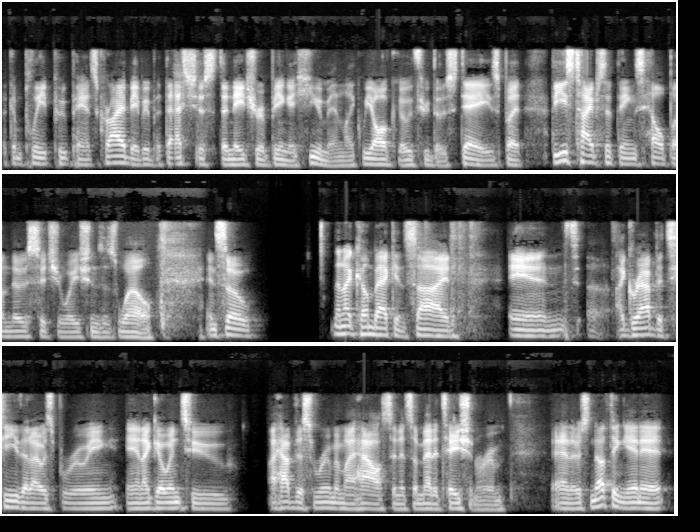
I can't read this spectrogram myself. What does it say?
a complete poop pants crybaby, but that's just the nature of being a human. Like we all go through those days, but these types of things help on those situations as well. And so then I come back inside and uh, I grab the tea that I was brewing and I go into, I have this room in my house and it's a meditation room and there's nothing in it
